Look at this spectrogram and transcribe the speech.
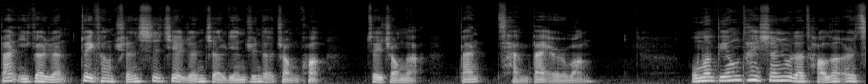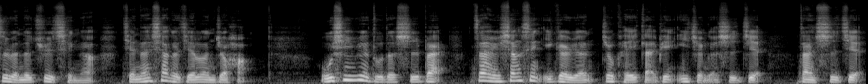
班一个人对抗全世界忍者联军的状况，最终啊，班惨败而亡。我们不用太深入的讨论二次元的剧情啊，简单下个结论就好。无限阅读的失败在于相信一个人就可以改变一整个世界，但世界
